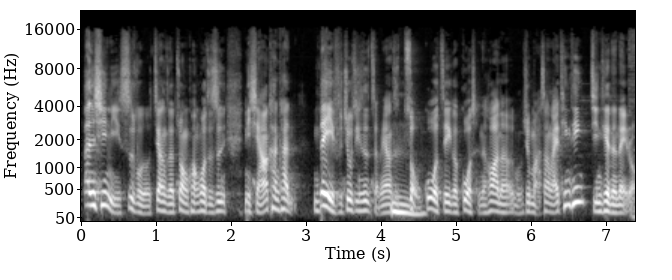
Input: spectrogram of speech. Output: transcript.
担心你是否有这样子的状况，或者是你想要看看 Dave 究竟是怎么样子走过这个过程的话呢，我们就马上来听听今天的内容。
